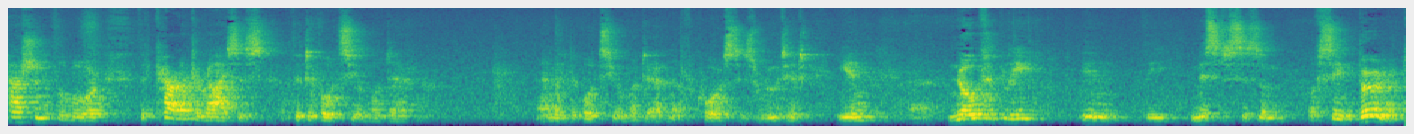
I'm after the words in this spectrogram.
passion of the Lord that characterizes the Devotio Moderna. And the Devotio Moderna, of course, is rooted in, uh, notably, in the mysticism of St. Bernard,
